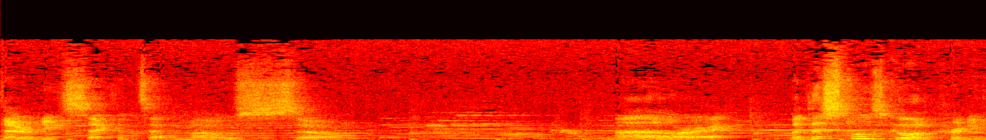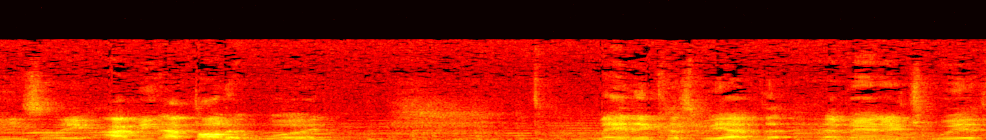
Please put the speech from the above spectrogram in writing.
30 seconds at most. So, uh, all right, but this duel's going pretty easily. I mean, I thought it would, mainly because we have the advantage with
